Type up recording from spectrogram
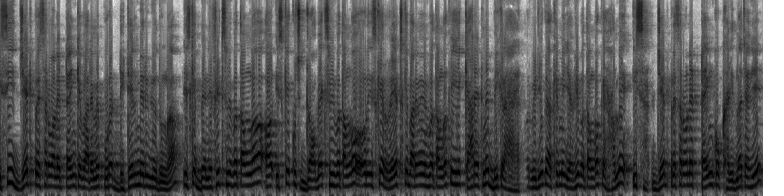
इसी जेट प्रेशर वाले टैंक के बारे में पूरा डिटेल में रिव्यू दूँगा। इसके बेनिफिट्स भी बताऊँगा और इसके कुछ ड्रॉबैक्स भी बताऊँगा और इसके रेट के बारे में भी बताऊँगा कि ये क्या रेट में बिक रहा है। और वीडियो के आखिर में यह भी बताऊँगा कि हमें इस जेट प्रेशर वाले टैंक को खरीदना चाहिए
